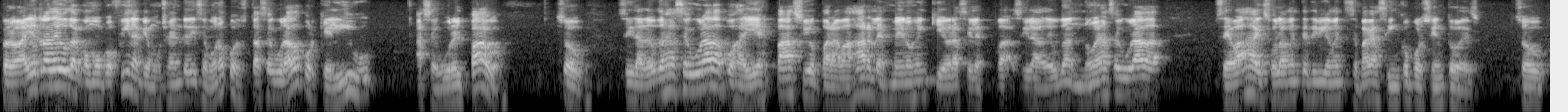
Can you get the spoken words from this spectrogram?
Pero hay otra deuda como Cofina que mucha gente dice, bueno, pues está asegurado porque el IBU asegura el pago. So, si la deuda es asegurada, pues hay espacio para bajarles menos en quiebra. Si la, si la deuda no es asegurada, se baja y solamente típicamente se paga 5% de eso. So,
